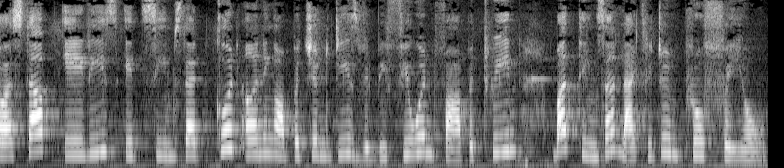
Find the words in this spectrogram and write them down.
First up, Aries, it seems that good earning opportunities will be few and far between, but things are likely to improve for you.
